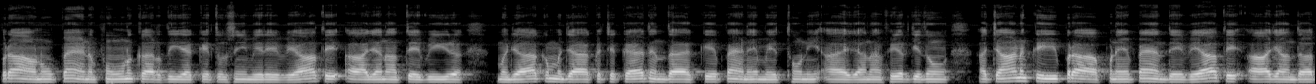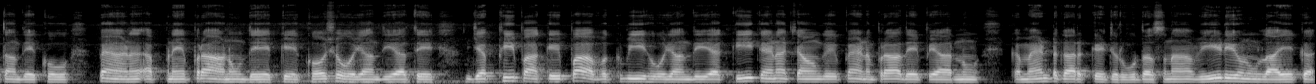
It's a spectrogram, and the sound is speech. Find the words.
ਭਰਾ ਨੂੰ ਭੈਣ ਫੋਨ ਕਰਦੀ ਹੈ ਕਿ ਤੁਸੀਂ ਮੇਰੇ ਵਿਆਹ ਤੇ ਆ ਜਾਣਾ ਤੇ ਵੀਰ ਮਜ਼ਾਕ ਮਜ਼ਾਕ ਚ ਕਹਿ ਦਿੰਦਾ ਕਿ ਭੈਣੇ ਮੇਥੋਂ ਨਹੀਂ ਆਇਆ ਜਾਣਾ। ਫਿਰ ਜਦੋਂ ਅਚਾਨਕ ਹੀ ਭਰਾ ਆਪਣੇ ਭੈਣ ਦੇ ਵਿਆਹ ਤੇ ਆ ਜਾਂਦਾ ਤਾਂ ਦੇਖੋ ਭੈਣ ਆਪਣੇ ਭਰਾ ਨੂੰ ਦੇਖ ਕੇ ਖੁਸ਼ ਹੋ ਜਾਂਦੀ ਹੈ ਤੇ ਜੱਫੀ ਪਾ ਕੇ ਭਾਵਕ ਵੀ ਹੋ ਜਾਂਦੀ ਹੈ। ਕੀ ਕਹਿਣਾ ਚਾਹੋਗੇ ਭੈਣ ਭਰਾ ਦੇ ਪਿਆਰ ਨੂੰ? ਕਮੈਂਟ ਕਰਕੇ ਜਰੂਰ ਦੱਸਣਾ। ਵੀਡੀਓ ਨੂੰ ਲਾਈਕ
